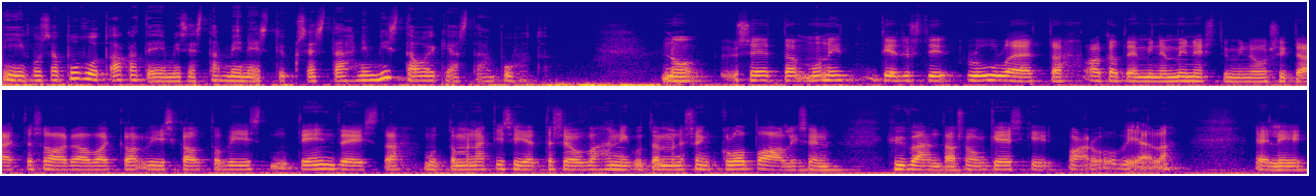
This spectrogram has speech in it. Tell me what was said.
Niin, kun sä puhut akateemisesta menestyksestä, niin mistä oikeastaan puhut? No se, että moni tietysti luulee, että akateeminen menestyminen on sitä, että saadaan vaikka 5 kautta 5 tenteistä, mutta mä näkisin, että se on vähän niin kuin tämmöinen sen globaalisen hyvän tason keskiarvo vielä. Eli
